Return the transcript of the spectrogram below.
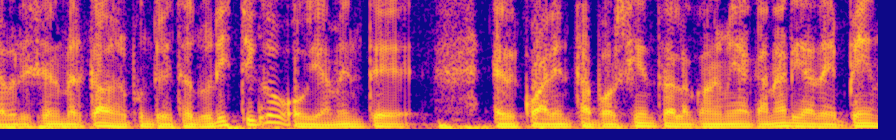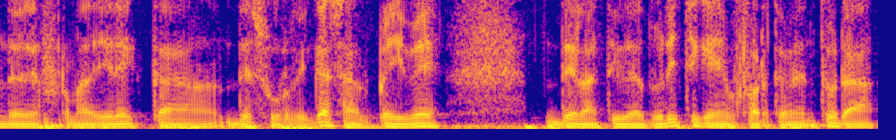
abrirse el mercado desde el punto de vista turístico. Obviamente, el 40% de la economía canaria depende de forma directa de su riqueza, el PIB de la actividad turística y en Fuerteventura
